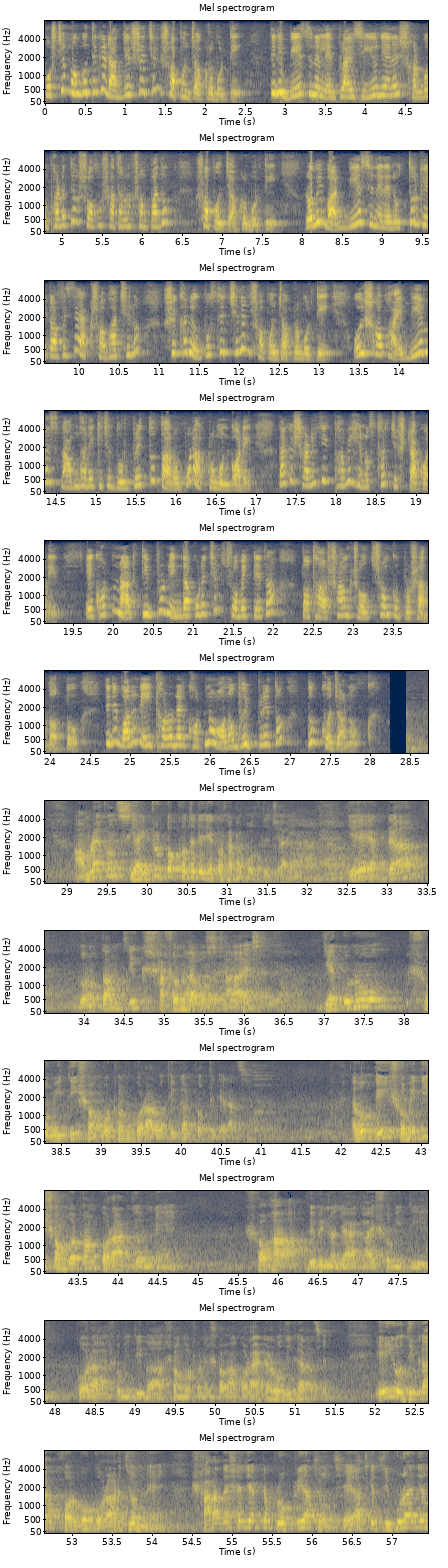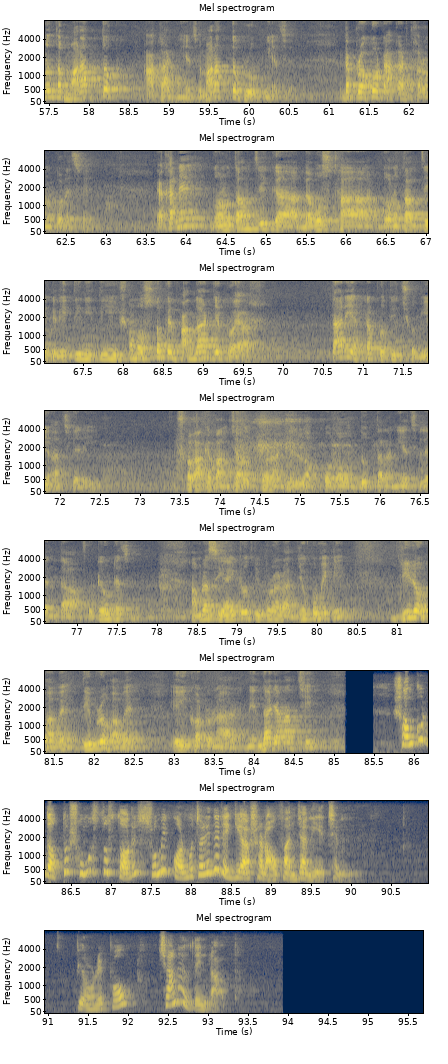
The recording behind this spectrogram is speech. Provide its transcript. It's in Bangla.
পশ্চিমবঙ্গ থেকে রাজ্যে এসেছেন স্বপন চক্রবর্তী। তিনি বিএসএনএল এমপ্লয়িজ ইউনিয়নের সর্বভারতীয় সহ সাধারণ সম্পাদক স্বপন চক্রবর্তী। রবিবার বিএসএনএল এর উত্তর গেট অফিসে এক সভা ছিল, সেখানে উপস্থিত ছিলেন স্বপন চক্রবর্তী। ওই সভায় বিএমএস নামধারী কিছু দুর্বৃত্ত তার ওপর আক্রমণ করে। তাকে শারীরিকভাবে হেনস্থার চেষ্টা করে। এ ঘটনার তীব্র নিন্দা করেছেন শ্রমিক নেতা তথা সাংসদ শঙ্করপ্রসাদ দত্ত। তিনি বলেন, এই ধরনের ঘটনা অনভিপ্রেত, দুঃখজনক। আমরা এখন সিআইটুর পক্ষ থেকে যে কথাটা বলতে চাই, যে একটা গণতান্ত্রিক শাসন ব্যবস্থায় যে কোনো সমিতি সংগঠন করার অধিকার প্রত্যেকের আছে। এবং এই সমিতি সংগঠন করার জন্যে সভা বিভিন্ন জায়গায় সমিতি করা, সমিতি বা সংগঠনের সভা করা, এটার অধিকার আছে। এই অধিকার খর্ব করার জন্যে সারা দেশে যে একটা প্রক্রিয়া চলছে, আজকে ত্রিপুরায় যেন তা মারাত্মক আকার নিয়েছে, মারাত্মক রূপ নিয়েছে, একটা প্রকট আকার ধারণ করেছে। এখানে গণতান্ত্রিক ব্যবস্থা, গণতান্ত্রিক রীতিনীতি সমস্তকে ভাঙার যে প্রয়াস, তারই একটা প্রতিচ্ছবি আজকের এই সভাকে বাঞ্চাল করার যে লক্ষ্য বা উদ্যোগ তারা নিয়েছিলেন, তা ফুটে উঠেছে। আমরা সিআইটু ত্রিপুরা রাজ্য কমিটি, দৃঢ়ভাবে, তীব্রভাবে এই ঘটনার নিন্দা জানাচ্ছি। শঙ্কর দত্ত সমস্ত স্তরের শ্রমিক কর্মচারীদের এগিয়ে আসার আহ্বান জানিয়েছেন। রিপোর্ট চ্যানেল দিন রাত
